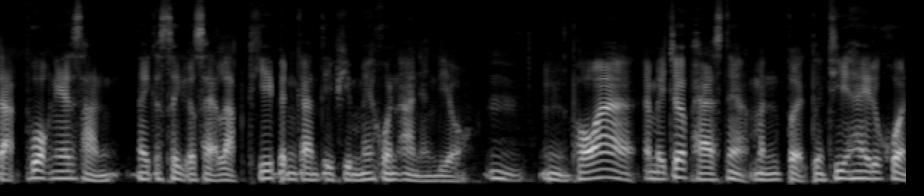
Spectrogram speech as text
จากพวกนิตยสารในกระสือกระแสหลักที่เป็นการตีพิมพ์ให้คนอ่านอย่างเดียวอืมอืมเพราะว่า Amateur Pass เนี่ยมันเปิดพื้นที่ให้ทุกคน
